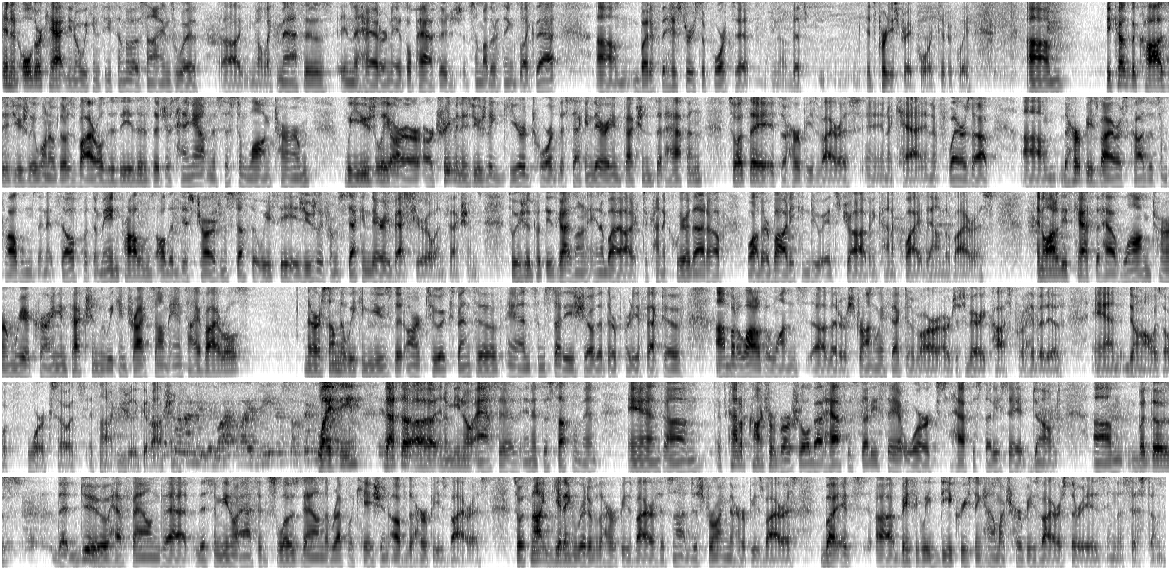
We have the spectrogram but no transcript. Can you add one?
in an older cat, you know, we can see some of those signs with, uh, you know, like masses in the head or nasal passage, some other things like that. Um, but if the history supports it, you know, that's, it's pretty straightforward typically. Um, because the cause is usually one of those viral diseases that just hang out in the system long term, we usually, our, our treatment is usually geared toward the secondary infections that happen. So let's say it's a herpes virus in, in a cat and it flares up um, the herpes virus causes some problems in itself, but the main problems, all the discharge and stuff that we see, is usually from secondary bacterial infections. So we usually put these guys on an antibiotic to kind of clear that up while their body can do its job and kind of quiet down the virus. In a lot of these cats that have long-term reoccurring infections, we can try some antivirals. There are some that we can use that aren't too expensive, and some studies show that they're pretty effective. Um, but a lot of the ones uh, that are strongly effective are, are, just very cost prohibitive and don't always work. So it's it's not usually a good What's option. That one on, is it lysine or something? Lysine, yeah. that's a, uh, an amino acid, and it's a supplement. And um, it's kind of controversial. About half the studies say it works, half the studies say it don't. Um, but those that do have found that this amino acid slows down the replication of the herpes virus. So it's not getting rid of the herpes virus, it's not destroying the herpes virus, but it's uh, basically decreasing how much herpes virus there is in the system.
